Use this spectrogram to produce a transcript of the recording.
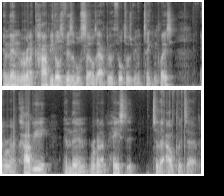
and then we're going to copy those visible cells after the filter has been taking place. And we're going to copy and then we're going to paste it to the output tab.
